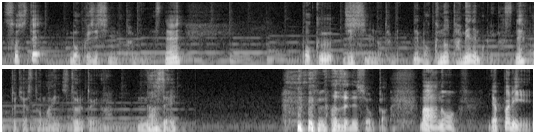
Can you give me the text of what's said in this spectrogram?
そして僕自身のためにですね。僕自身のため、ね、僕のためでもありますね。ポッドキャストを毎日撮るというのは。なぜ？なぜでしょうか。まああのやっぱり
